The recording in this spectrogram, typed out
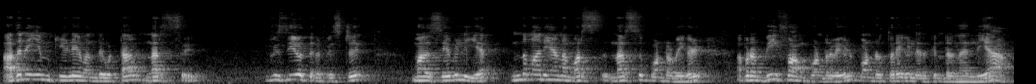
அதனையும் கீழே வந்து விட்டால் நர்ஸு ம செவிலியர் இந்த மாதிரியான மர்ஸ் நர்ஸு போன்றவைகள் அப்புறம் பிஃபார்ம் போன்றவைகள் போன்ற துறைகள் இருக்கின்றன இல்லையா?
